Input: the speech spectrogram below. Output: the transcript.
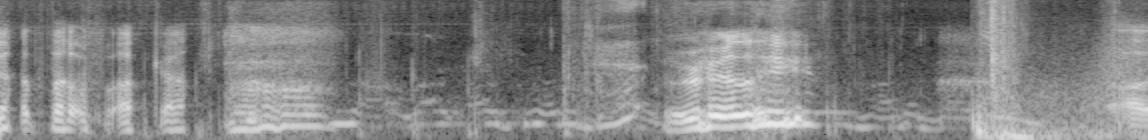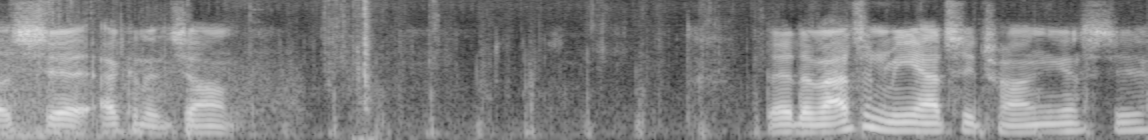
Shut the fuck up. really? Oh shit, I couldn't jump. Dude, imagine me actually trying against you.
